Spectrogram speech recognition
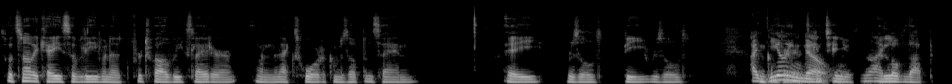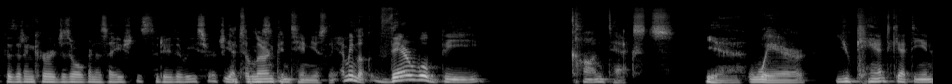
So it's not a case of leaving it for 12 weeks later when the next quarter comes up and saying A result, B result. Ideally, no. Continuous. I love that because it encourages organizations to do the research. Yeah, to learn continuously. I mean, look, there will be contexts. Yeah. Where you can't get the,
